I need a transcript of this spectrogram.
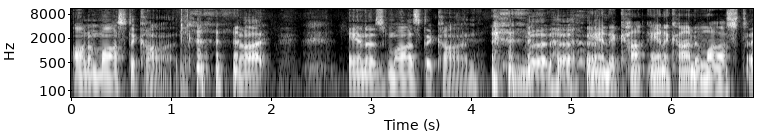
onomasticon, not anasmasticon, but uh, And a con- anaconda most. so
